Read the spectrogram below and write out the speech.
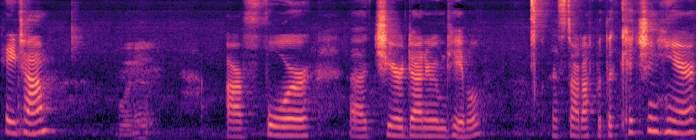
hey Tom, What up? our four uh, chair dining room table. Let's start off with the kitchen here.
